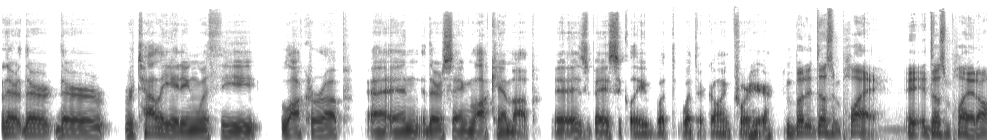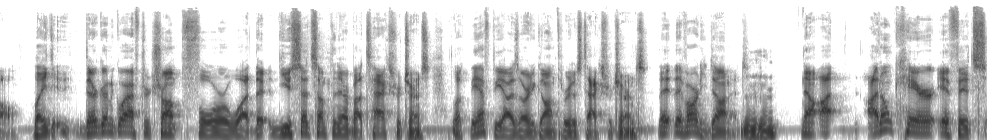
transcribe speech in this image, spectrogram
they're they're they're retaliating with the lock her up and they're saying lock him up is basically what what they're going for here. But it doesn't play. It, doesn't play at all. Like they're going to go after Trump for what? You said something there about tax returns. Look, the FBI's already gone through his tax returns. They, have already done it. Mm-hmm. Now, I I don't care if it's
